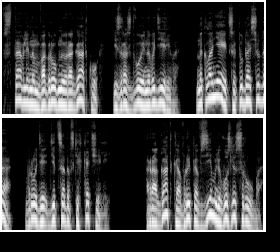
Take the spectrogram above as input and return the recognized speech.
вставленном в огромную рогатку из раздвоенного дерева, наклоняется туда-сюда, вроде детсадовских качелей. Рогатка врыта в землю возле сруба.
